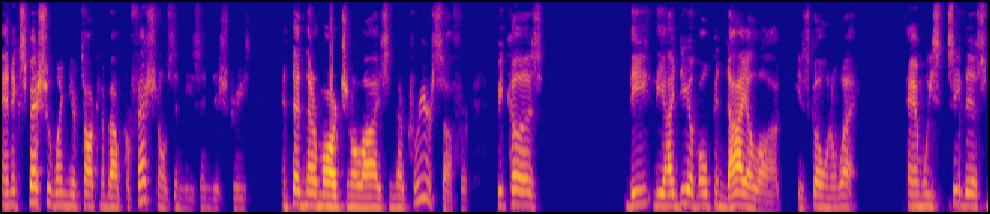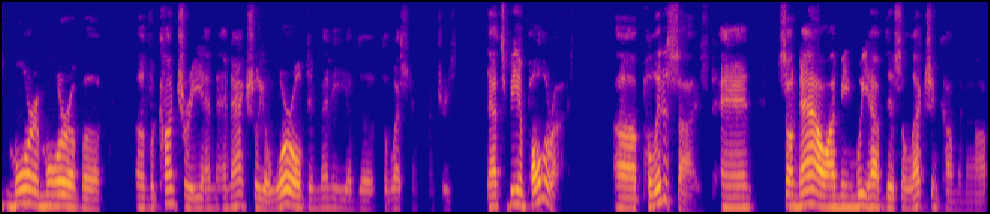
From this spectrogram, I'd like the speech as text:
And especially when you're talking about professionals in these industries, and then they're marginalized and their careers suffer because the the idea of open dialogue is going away, and we see this more and more of a of a country and, and actually a world in many of the, the Western countries that's being polarized, uh, politicized, and so now, I mean, we have this election coming up,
